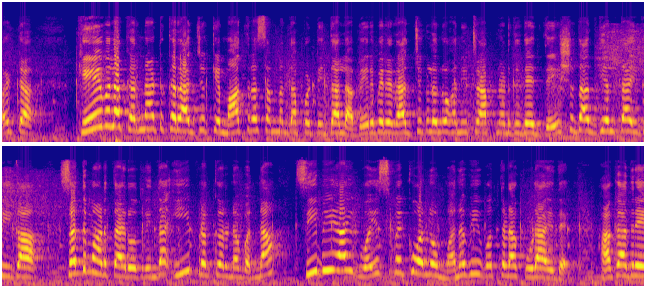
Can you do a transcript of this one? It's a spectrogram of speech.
ಬಟ್ ಕೇವಲ ಕರ್ನಾಟಕ ರಾಜ್ಯಕ್ಕೆ ಮಾತ್ರ ಸಂಬಂಧಪಟ್ಟಿದ್ದಲ್ಲ ಬೇರೆ ಬೇರೆ ರಾಜ್ಯಗಳಲ್ಲೂ ಹನಿ ಟ್ರಾಪ್ ನಡೆದಿದೆ. ದೇಶದಾದ್ಯಂತ ಇದೀಗ ಸದ್ದು ಮಾಡ್ತಾ ಇರೋದ್ರಿಂದ ಈ ಪ್ರಕರಣವನ್ನ ಸಿಬಿಐ ವಹಿಸಬೇಕು ಅನ್ನೋ ಮನವಿ ಒತ್ತಡ ಕೂಡ ಇದೆ. ಹಾಗಾದ್ರೆ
